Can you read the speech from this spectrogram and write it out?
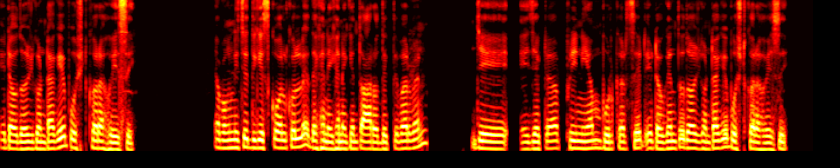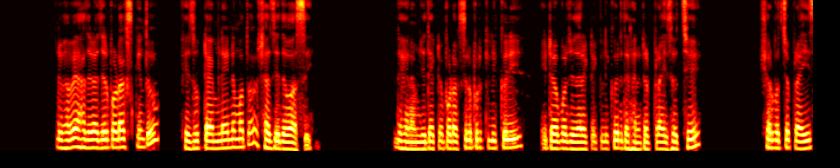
এটাও দশ ঘণ্টা আগে পোস্ট করা হয়েছে। এবং নিচের দিকে স্ক্রল করলে, দেখেন, এখানে কিন্তু আরও দেখতে পারবেন। যে এই যে একটা প্রিমিয়াম বোরকার সেট এটাও কিন্তু দশ ঘণ্টা আগে পোস্ট করা হয়েছে। এভাবে হাজার হাজার প্রোডাক্টস কিন্তু ফেসবুক টাইমলাইনের মতো সাজিয়ে দেওয়া আছে। দেখেন, আমি যদি একটা প্রোডাক্টসের উপর ক্লিক করি, এটার উপর যদি আরেকটা ক্লিক করি, দেখেন এটার প্রাইস হচ্ছে সর্বোচ্চ প্রাইস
